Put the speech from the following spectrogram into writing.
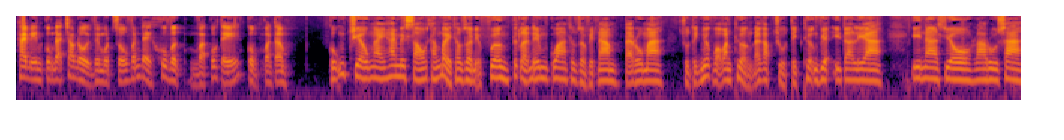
Hai bên cũng đã trao đổi về một số vấn đề khu vực và quốc tế cùng quan tâm. Cũng chiều ngày 26 tháng 7 theo giờ địa phương, tức là đêm qua theo giờ Việt Nam, tại Roma, Chủ tịch nước Võ Văn Thưởng đã gặp Chủ tịch Thượng viện Italia Ignazio La Russa,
